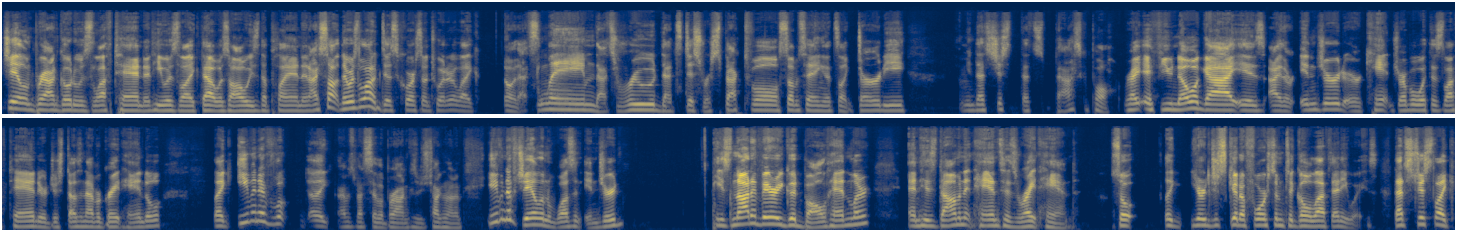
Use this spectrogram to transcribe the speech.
Jaylen Brown go to his left hand? And he was like, that was always the plan. And I saw there was a lot of discourse on Twitter, like, oh, that's lame, that's rude, that's disrespectful. Some saying it's like dirty. I mean, that's just that's basketball, right? If you know a guy is either injured or can't dribble with his left hand or just doesn't have a great handle, like even if like I was about to say LeBron because we were talking about him, even if Jaylen wasn't injured, he's not a very good ball handler, and his dominant hand's his right hand. So like you're just gonna force him to go left anyways. That's just like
